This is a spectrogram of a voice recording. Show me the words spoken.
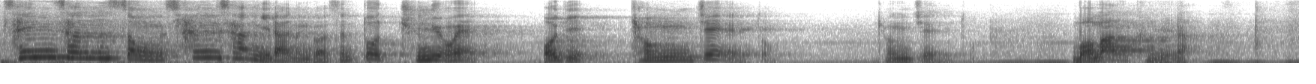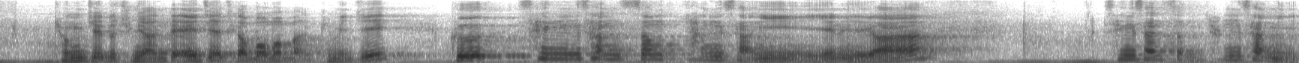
생산성 향상이라는 것은 또 중요해. 어디? 경제에도. 경제에도. 뭐만큼이나. 경제도 중요한데 에즈에즈가 뭐만큼이지? 그 생산성 향상이 얘는 얘가 생산성 향상이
